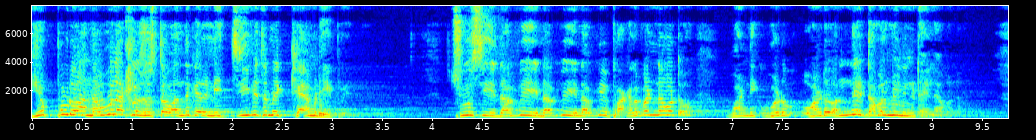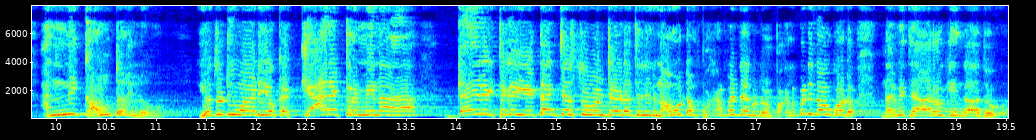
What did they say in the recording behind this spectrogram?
ఎప్పుడు ఆ నవ్వులు అట్లా చూస్తావు? అందుకని నీ జీవితమే కామెడీ అయిపోయింది. చూసి నవ్వి నవ్వి నవ్వి పగలబడి నవ్వటం వాడిని వాడు వాడు అన్ని డబుల్ మీనింగ్ డైలాగులు. అన్ని కౌంటర్లు ఎదుటి వాడి యొక్క క్యారెక్టర్ మీద డైరెక్ట్గా అటాక్ చేస్తూ ఉంటాడు. అది నీకు నవ్వటం పగలబడి నవ్వటం పగలబడి నవ్వుకోవడం నవ్వితే ఆరోగ్యం కాదు.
